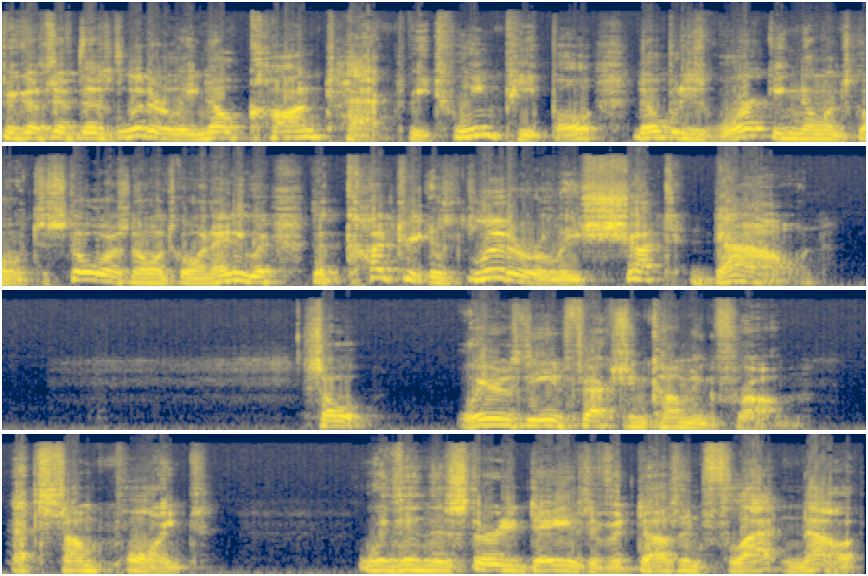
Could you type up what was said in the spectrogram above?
Because if there's literally no contact between people, nobody's working, no one's going to stores, no one's going anywhere, the country is literally shut down. So where's the infection coming from? At some point, within this 30 days, if it doesn't flatten out,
